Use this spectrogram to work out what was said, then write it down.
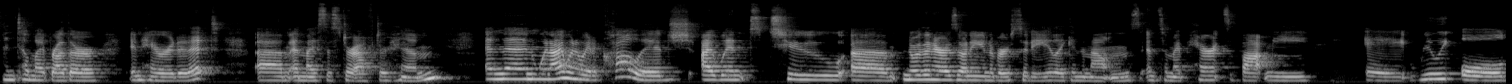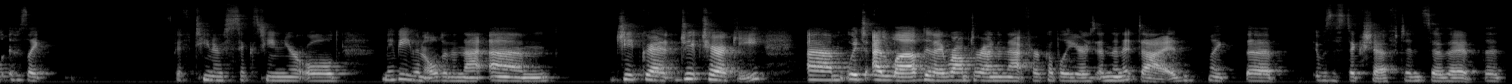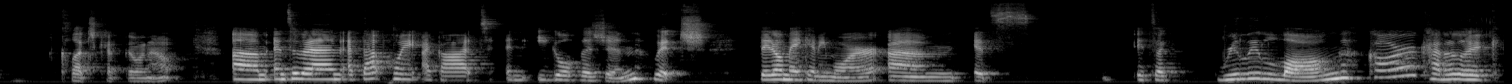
until my brother inherited it um, and my sister after him. And then when I went away to college, I went to um, Northern Arizona University, like in the mountains. And so my parents bought me a really old, it was like 15 or 16 year old, maybe even older than that, um, Jeep Grand Jeep Cherokee, um, which I loved, and I romped around in that for a couple of years, and then it died. Like the it was a stick shift, and so the the clutch kept going out. Um, and so then at that point, I got an Eagle Vision, which they don't make anymore. Um, it's it's a really long car, kind of like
